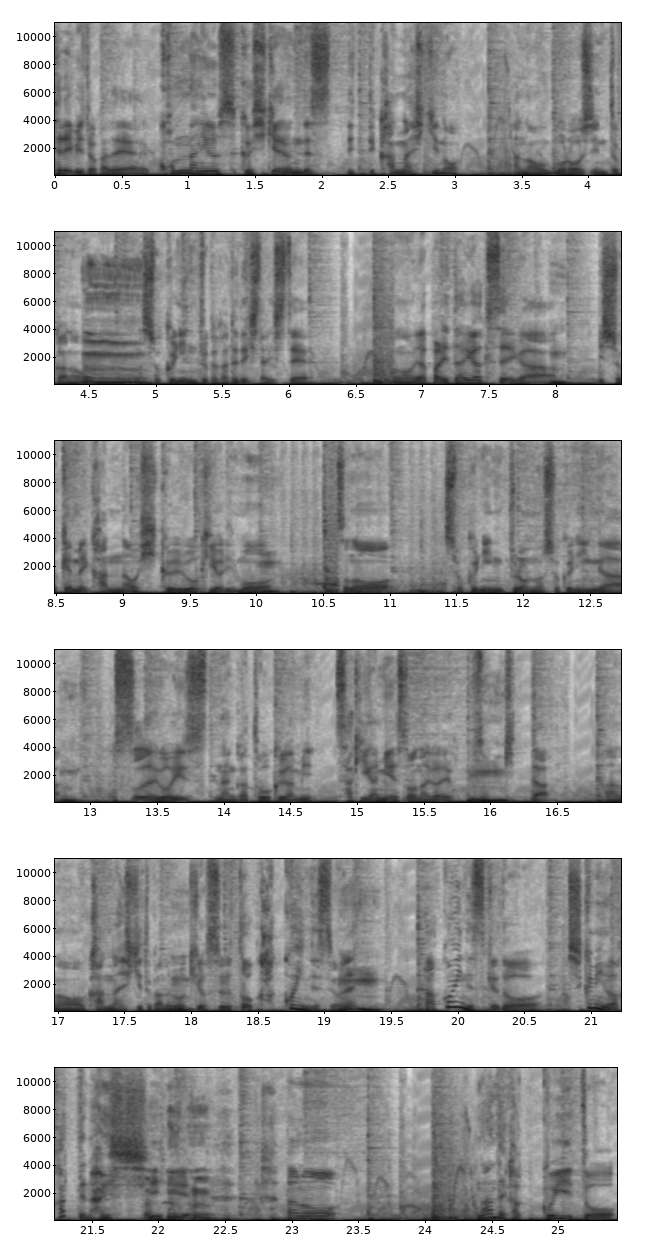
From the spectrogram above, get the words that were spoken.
テレビとかでこんなに薄く弾けるんですって言ってカンナ弾きのあのご老人とかのんうん。職人とかが出てきたりして、そのやっぱり大学生が一生懸命カンナを弾く動きよりも、その職人プロの職人がすごいなんか遠くが見先が見えそうなぐらい細く切った、あのカンナ弾きとかの動きをするとかっこいいんですよね、かっこいいんですけど仕組み分かってないし あのなんでかっこいいと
